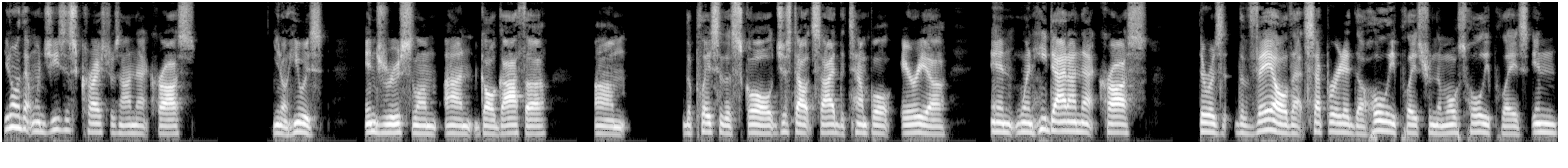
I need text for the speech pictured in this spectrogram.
You know that when Jesus Christ was on that cross, you know, He was in Jerusalem on Golgotha, um, the place of the skull, just outside the temple area. And when He died on that cross, there was the veil that separated the holy place from the most holy place in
